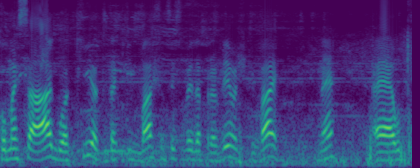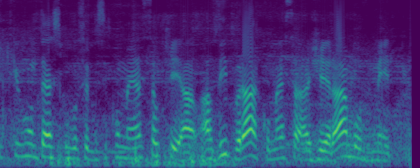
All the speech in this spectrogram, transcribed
como essa água aqui, ó, que está aqui embaixo, não sei se vai dar para ver, acho que vai, né? É, o que, que acontece com você? Você começa o quê? A, a vibrar, começa a gerar movimento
